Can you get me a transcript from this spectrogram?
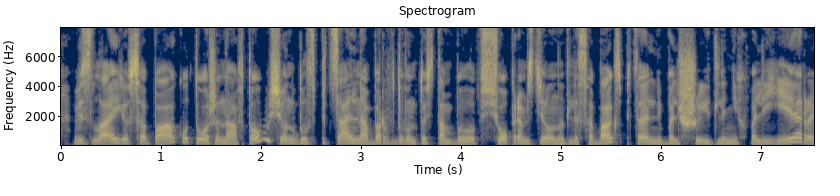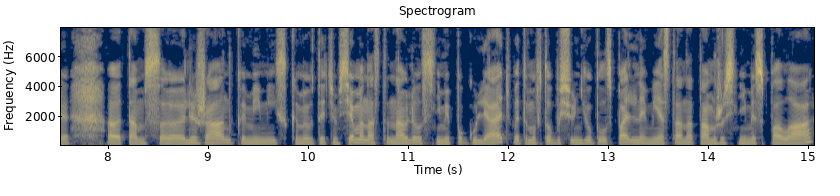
везла ее собаку тоже на автобусе. Он был специально оборудован, то есть там было все прям сделано для собак, специальные большие для них вольеры, э, там с лежанками, мисками, вот этим всем. Она останавливалась с ними погулять. В этом автобусе у нее было спальное место, она там же с ними спала.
